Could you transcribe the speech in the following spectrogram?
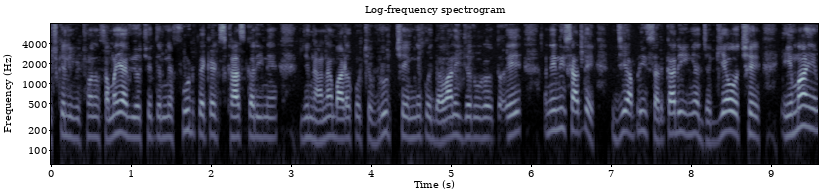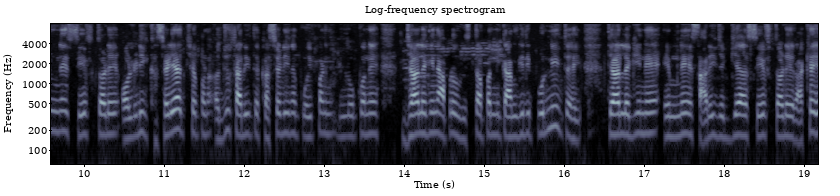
મુશ્કેલી વેઠવાનો સમય આવ્યો છે, તેમને ફૂડ પેકેટ્સ ખાસ કરીને જે નાના બાળકો છે, વૃદ્ધ છે, એમને કોઈ દવાની જરૂર હોય તો એ અને એની સાથે જે આપણી સરકારી અહીંયા જગ્યાઓ છે, એમાં એમને સેફ સ્થળે ઓલરેડી ખસેડ્યા જ છે, પણ હજુ સારી રીતે ખસેડીને કોઈ પણ લોકોને જ્યાં લગીને આપણું વિસ્થાપનની કામગીરી પૂરી થઈ, ત્યાં લગીને એમને સારી જગ્યા સેફ સ્થળે રાખે,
